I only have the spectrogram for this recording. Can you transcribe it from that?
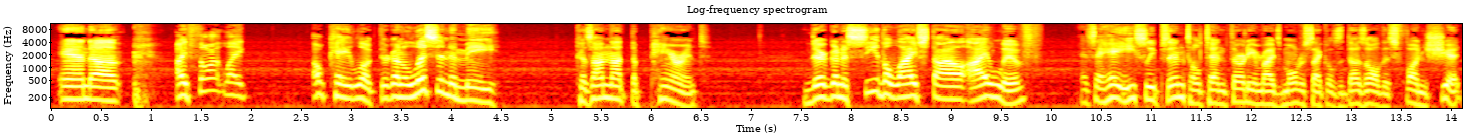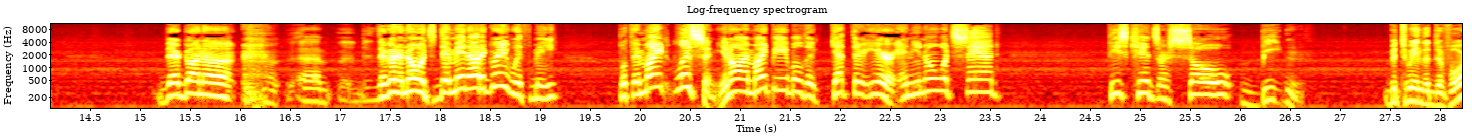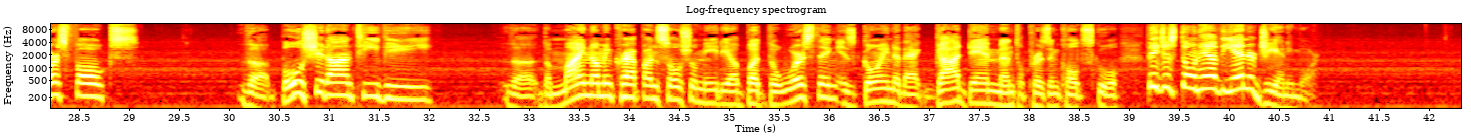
And uh, I thought, like, okay, look, they're going to listen to me because I'm not the parent. They're going to see the lifestyle I live and say, "Hey, he sleeps in till 10:30 and rides motorcycles and does all this fun shit." They're gonna, uh, they're gonna know it's. They may not agree with me, but they might listen. You know, I might be able to get their ear. And you know what's sad? These kids are so beaten between the divorce folks, the bullshit on TV, the the mind-numbing crap on social media, but the worst thing is going to that goddamn mental prison called school. They just don't have the energy anymore.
